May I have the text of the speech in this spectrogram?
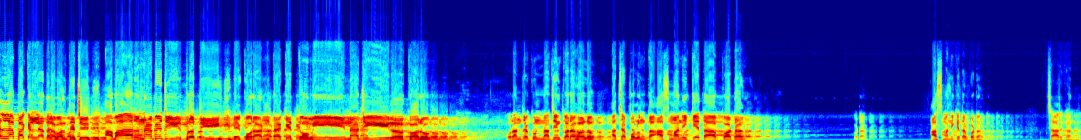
আল্লাহ পাক আল্লাহ তাআলা বলতেছে, আমার নবীজির প্রতি এই কোরআনটাকে তুমি নাজিল করো। কোরআন যখন নাজিল করা হলো আচ্ছা বলুন তো, আসমানি কেতাব কটা? কটা? আসমানি কেতাব কটা? চারখানা।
